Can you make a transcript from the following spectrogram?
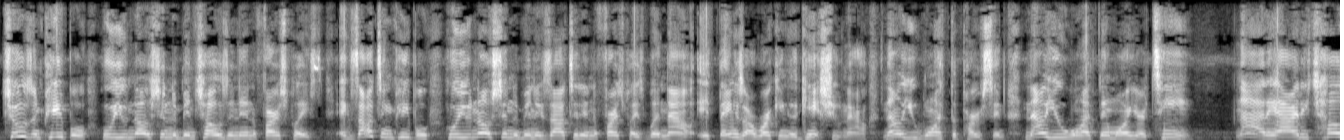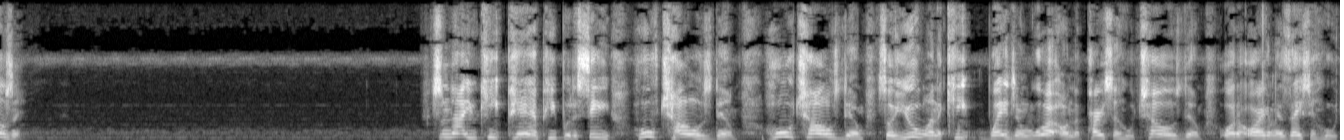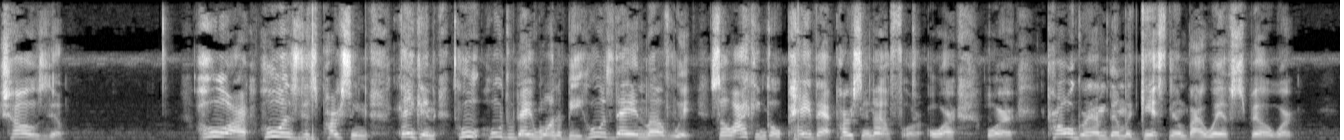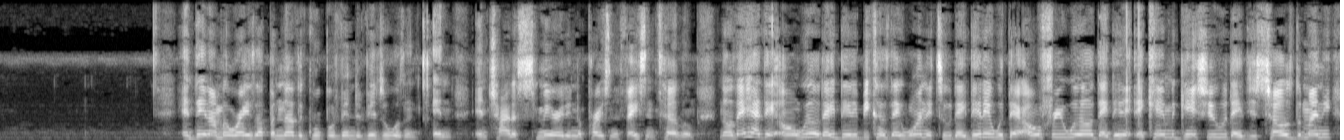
Choosing people who you know shouldn't have been chosen in the first place. Exalting people who you know shouldn't have been exalted in the first place. But now, if things are working against you now, now you want the person. Now you want them on your team. Nah, they already chosen. So now you keep paying people to see who chose them, who chose them. So you want to keep waging war on the person who chose them or the organization who chose them. Who are who is this person thinking who who do they want to be? Who is they in love with? So I can go pay that person up or or or program them against them by way of spell work and then I'm gonna raise up another group of individuals and and and try to smear it in the person's face and tell them, no, they had their own will. They did it because they wanted to. They did it with their own free will. They didn't. they came against you. They just chose the money,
